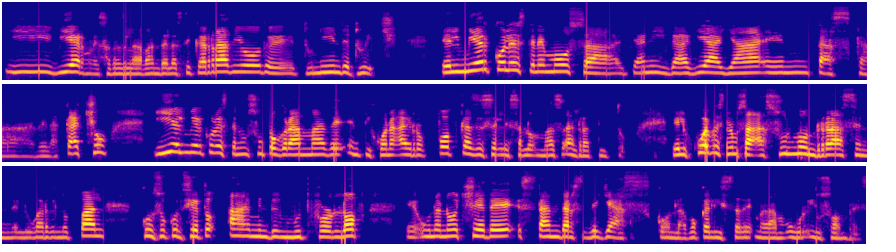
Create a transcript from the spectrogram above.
y viernes a través de la banda Elástica Radio, de TuneIn, de Twitch. El miércoles tenemos a Yanni Gagia allá en Tasca de la Cacho y el miércoles tenemos un programa de en Tijuana iRock Podcast, de ese les hablo más al ratito. El jueves tenemos a Azul Monraz en el lugar del Nopal con su concierto I'm in the Mood for Love, eh, una noche de estándares de jazz con la vocalista de Madame Ur y sus hombres.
